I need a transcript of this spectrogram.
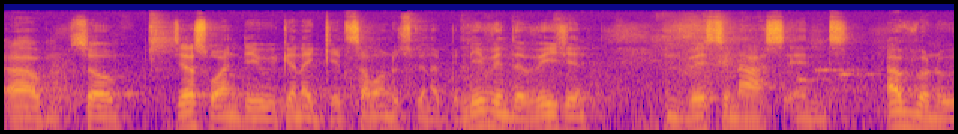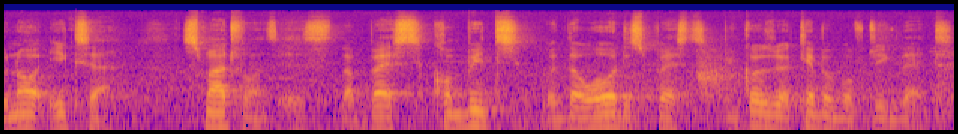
Um, so just one day we're gonna get someone who's gonna believe in the vision, invest in us, and everyone will know Ixa smartphones is the best. Compete with the world's best because we are capable of doing that.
